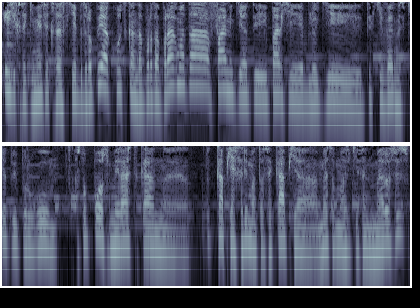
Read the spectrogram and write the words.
Είχε ξεκινήσει η Εξεταστική Επιτροπή, ακούστηκαν τα πρώτα πράγματα. Φάνηκε ότι υπάρχει εμπλοκή της κυβέρνησης και του Υπουργού στο πώς μοιράστηκαν κάποια χρήματα σε κάποια μέσα μαζικής ενημέρωσης.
